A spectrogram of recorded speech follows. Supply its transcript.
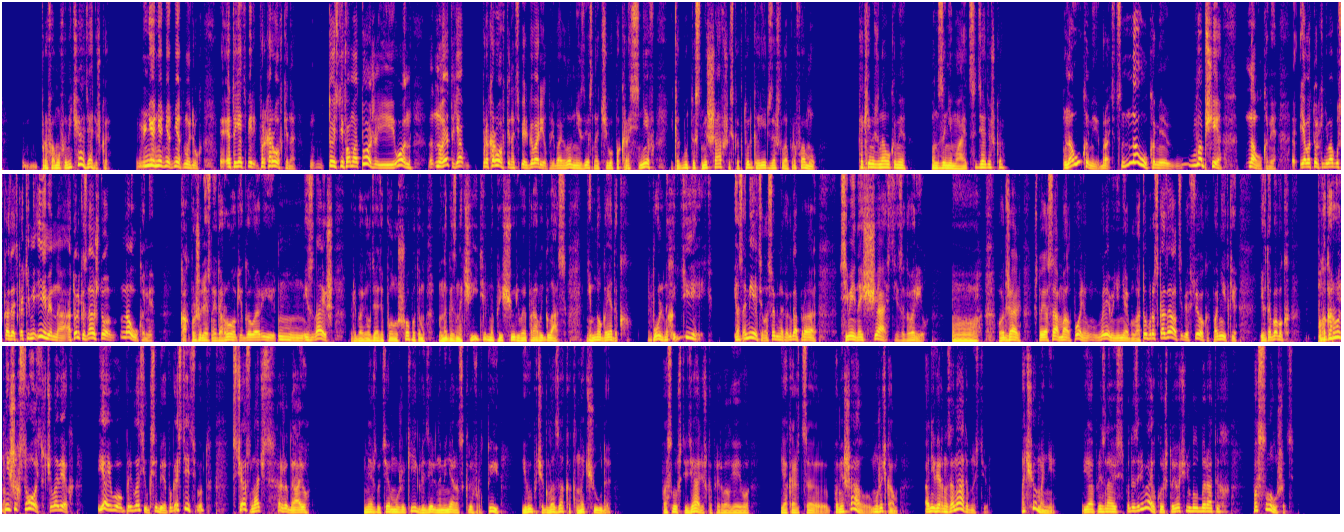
про Фому Фомича, дядюшка? «Нет, нет, нет, нет, мой друг, это я теперь про Коровкина. То есть и Фома тоже, и он, но это я про Коровкина теперь говорил», — прибавил он, неизвестно от чего покраснев и как будто смешавшись, как только речь зашла про Фому. «Какими же науками он занимается, дядюшка?» «Науками, братец, науками, вообще науками. Я вот только не могу сказать, какими именно, а только знаю, что науками» как про железные дороги говорит. И знаешь, — прибавил дядя полушепотом, многозначительно прищуривая правый глаз, — немного эдак вольных идей. Я заметил, особенно когда про семейное счастье заговорил. Вот жаль, что я сам мало понял, времени не было, а то бы рассказал тебе все, как по нитке, и вдобавок благороднейших свойств человек. Я его пригласил к себе погостить, вот сейчас, значит, ожидаю». Между тем мужики глядели на меня, раскрыв рты и выпуча глаза, как на чудо. «Послушайте, дядюшка», — прервал я его, — «я, кажется, помешал мужичкам. Они, верно, за надобностью. О чем они? Я, признаюсь, подозреваю кое-что и очень был бы рад их послушать».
